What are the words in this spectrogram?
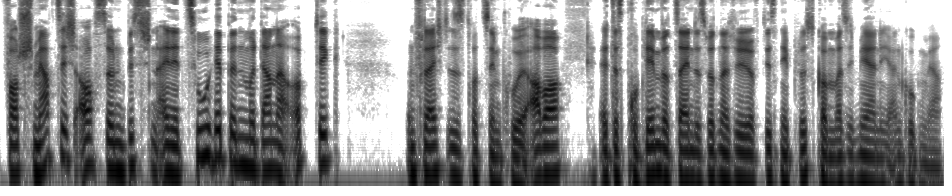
verschmerzt sich auch so ein bisschen eine zu hippe moderne Optik und vielleicht ist es trotzdem cool. Aber äh, das Problem wird sein, das wird natürlich auf Disney Plus kommen, was ich mir ja nicht angucken werde.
